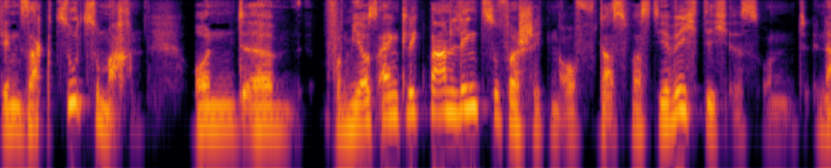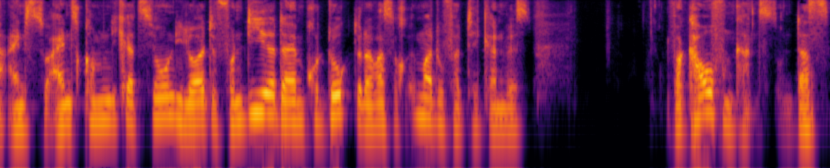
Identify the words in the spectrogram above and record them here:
den Sack zuzumachen und äh, von mir aus einen klickbaren Link zu verschicken auf das, was dir wichtig ist. Und in einer 1 zu 1 Kommunikation die Leute von dir, deinem Produkt oder was auch immer du vertickern willst, verkaufen kannst. Und das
